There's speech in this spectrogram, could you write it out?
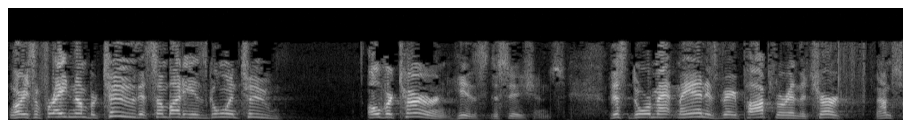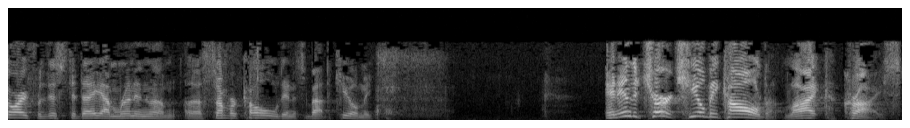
Or he's afraid, number two, that somebody is going to overturn his decisions. This doormat man is very popular in the church. I'm sorry for this today. I'm running a summer cold and it's about to kill me. And in the church, he'll be called like Christ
